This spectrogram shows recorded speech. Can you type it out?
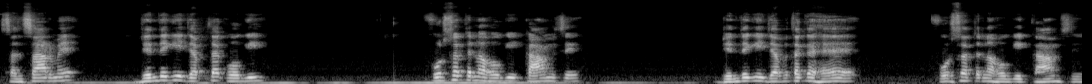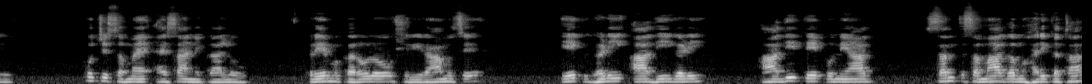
संसार में। ज़िंदगी जब तक होगी फुर्सत न होगी काम से। ज़िंदगी जब तक है, फुर्सत न होगी काम से। कुछ समय ऐसा निकालो, प्रेम करो लो श्री राम से। एक घड़ी, आधी घड़ी, आदि ते पुण्याद संत समागम हरि कथा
